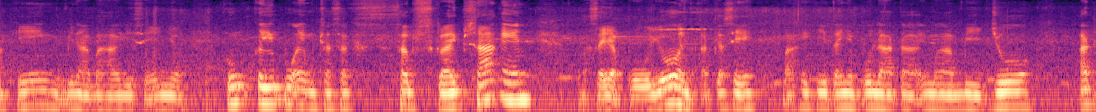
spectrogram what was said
aking binabahagi sa inyo. Kung kayo po ay magsasubscribe sa akin, masaya po yun. At kasi makikita nyo po lahat ng mga video at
